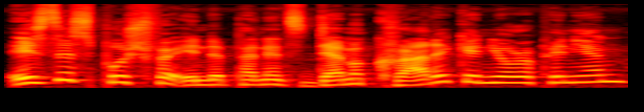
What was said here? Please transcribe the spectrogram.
Is this push for independence democratic, in your opinion?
